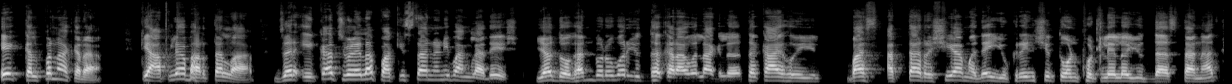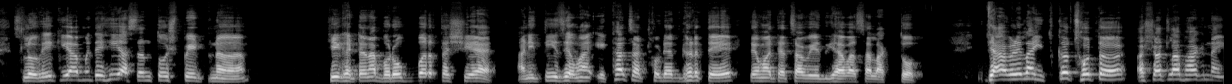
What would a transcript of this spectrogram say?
एक कल्पना करा की आपल्या भारताला जर एकाच वेळेला पाकिस्तान आणि बांगलादेश या दोघांबरोबर युद्ध करावं लागलं तर काय होईल? बस आत्ता रशियामध्ये युक्रेनशी तोंड फुटलेलं युद्ध असताना स्लोव्हेकियामध्येही असंतोष पेटणं ही घटना बरोबर तशी आहे. आणि ती जेव्हा एकाच आठवड्यात घडते तेव्हा त्याचा वेध घ्यावासा लागतो. त्यावेळेला इतकंच होतं अशातला भाग नाही.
